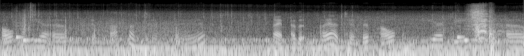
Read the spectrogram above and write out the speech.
brauchen wir ähm, im Wassertempel, nein, also im Feiertempel brauchen wir den ähm,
